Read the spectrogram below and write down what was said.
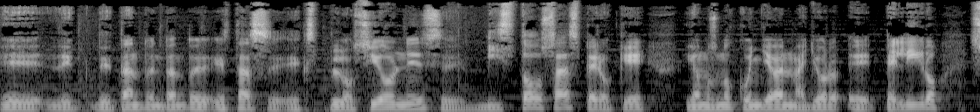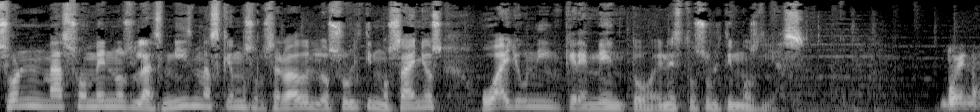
eh, de, tanto en tanto estas explosiones eh, vistosas, pero que, digamos, no conllevan mayor peligro. ¿Son más o menos las mismas que hemos observado en los últimos años o hay un incremento en estos últimos días? Bueno,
